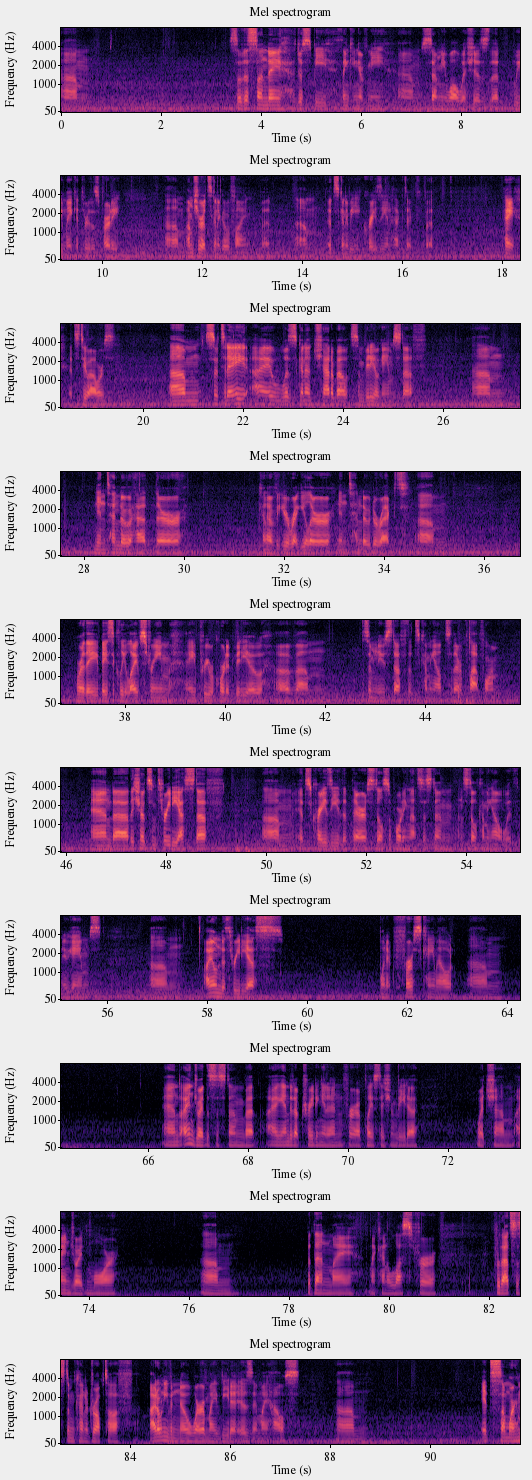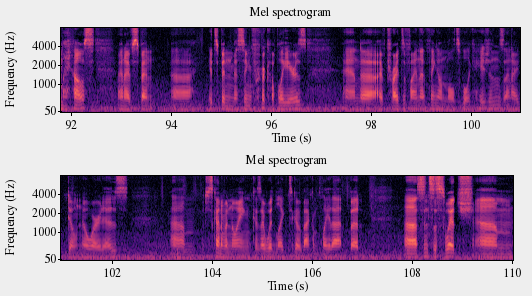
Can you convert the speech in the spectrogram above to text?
Um, so this Sunday, just be thinking of me. Um, send me well wishes that we make it through this party. Um, I'm sure it's going to go fine, but um, it's going to be crazy and hectic. But hey, it's two hours. Um, so today I was gonna chat about some video game stuff. Um, Nintendo had their kind of irregular Nintendo Direct, um, where they basically live stream a pre-recorded video of um, some new stuff that's coming out to their platform, and uh, they showed some 3DS stuff um, it's crazy that they're still supporting that system and still coming out with new games. Um, I owned a 3DS when it first came out, um, and I enjoyed the system, but I ended up trading it in for a PlayStation Vita, which um, I enjoyed more. Um, but then my my kind of lust for for that system kind of dropped off. I don't even know where my Vita is in my house. Um, it's somewhere in my house, and I've spent. Uh, it's been missing for a couple of years, and uh, I've tried to find that thing on multiple occasions, and I don't know where it is. Um, which is kind of annoying because I would like to go back and play that, but uh, since the Switch, um,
